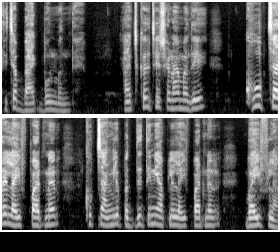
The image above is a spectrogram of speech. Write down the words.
तिच्या बॅकबोन बनत आहे. आजकालच्या क्षणामध्ये खूप सारे लाईफ पार्टनर खूप चांगल्या पद्धतीने आपले लाईफ पार्टनर वाईफला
